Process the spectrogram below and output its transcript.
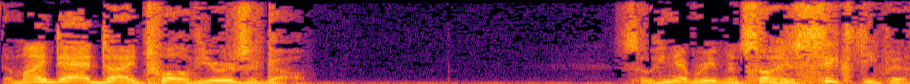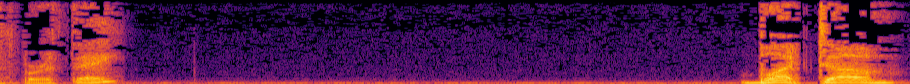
Now, my dad died 12 years ago, so he never even saw his 65th birthday. But um,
